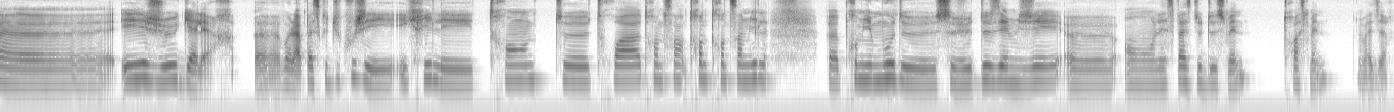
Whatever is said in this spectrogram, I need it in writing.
Euh, et je galère. Euh, voilà, parce que du coup, j'ai écrit les 33, 35, 30, 35 000 premiers mots de ce deuxième G euh, en l'espace de deux semaines, trois semaines, on va dire.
